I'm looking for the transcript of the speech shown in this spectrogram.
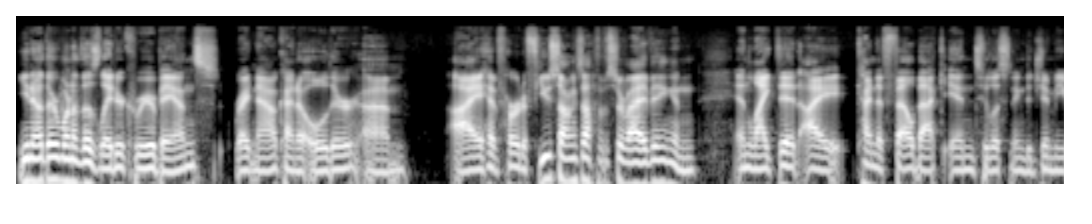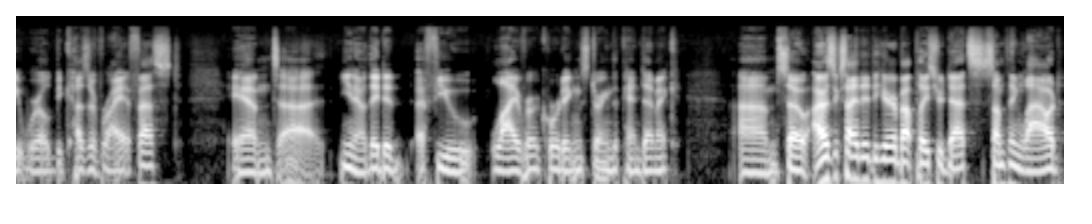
you know they're one of those later career bands right now kind of older. Um, i have heard a few songs off of surviving and and liked it. I kind of fell back into listening to jimmy Eat world because of riot fest. And uh, you know they did a few live recordings during the pandemic. Um, so i was excited to hear about place your debts. Something loud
